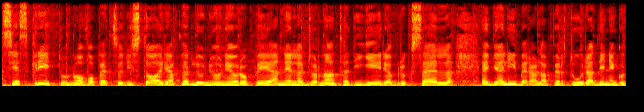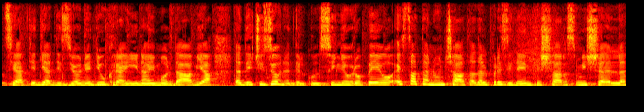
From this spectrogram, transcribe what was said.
Si è scritto un nuovo pezzo di storia per l'Unione Europea nella giornata di ieri a Bruxelles e via libera l'apertura dei negoziati di adesione di Ucraina e Moldavia. La decisione del Consiglio Europeo è stata annunciata dal presidente Charles Michel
